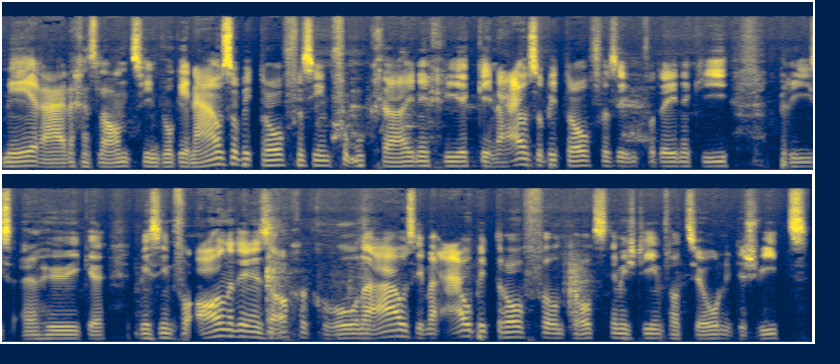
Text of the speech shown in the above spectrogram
wir eigentlich ein Land sind, wo genauso betroffen sind vom Ukraine-Krieg, genauso betroffen sind von den Energiepreiserhöhungen. Wir sind von allen diesen Sachen, Corona auch, sind wir auch betroffen und trotzdem ist die Inflation in der Schweiz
